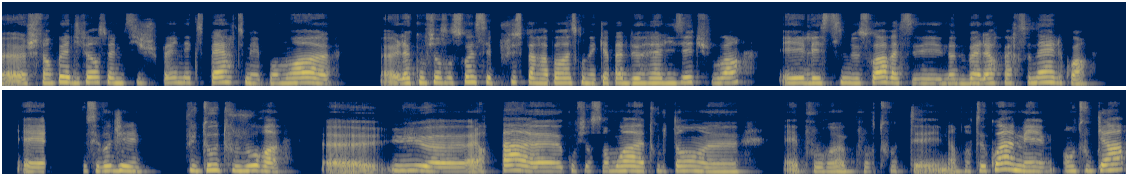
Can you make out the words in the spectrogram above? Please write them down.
Euh, je fais un peu la différence, même si je suis pas une experte, mais pour moi, euh, euh, la confiance en soi, c'est plus par rapport à ce qu'on est capable de réaliser, tu vois. Et l'estime de soi, bah, c'est notre valeur personnelle, quoi. Et c'est vrai que j'ai plutôt toujours eu, alors pas confiance en moi tout le temps pour pour tout et n'importe quoi, mais en tout cas,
